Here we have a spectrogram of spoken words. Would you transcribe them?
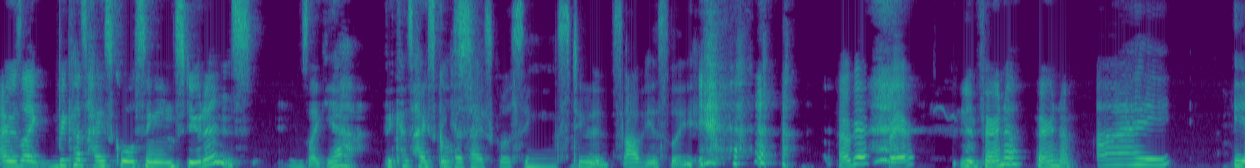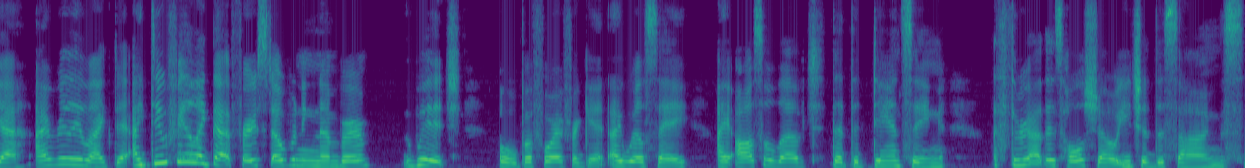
I was like, because high school singing students? He was like, yeah, because high school. because high school singing students, obviously. okay, fair. fair enough, fair enough. I yeah, I really liked it. I do feel like that first opening number, which oh, before I forget, I will say I also loved that the dancing throughout this whole show, each of the songs,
